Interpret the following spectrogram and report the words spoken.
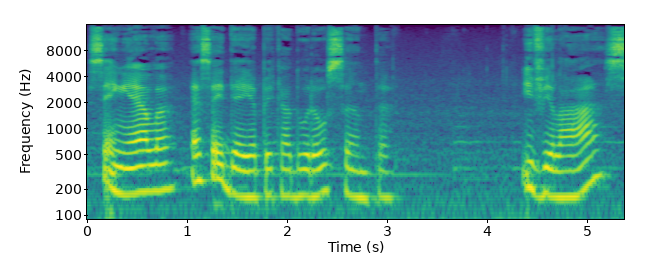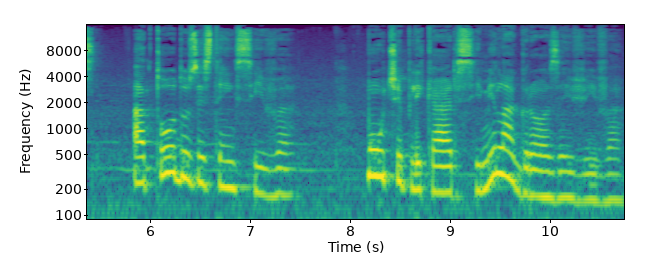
Sem ela, essa ideia pecadora ou santa. E vê-la-ás a todos extensiva, multiplicar-se milagrosa e viva.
